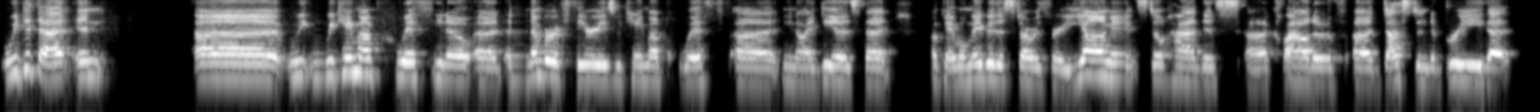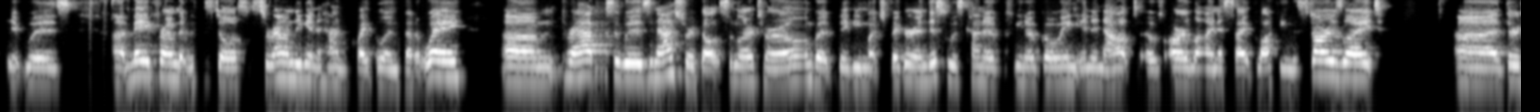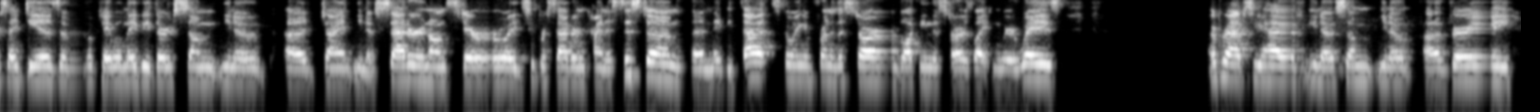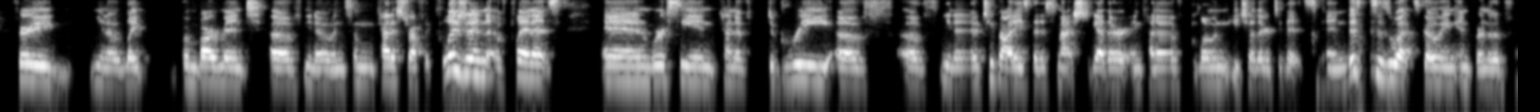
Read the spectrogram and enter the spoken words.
we did that, and uh, we we came up with you know a, a, number of theories. We came up with uh, you know ideas that okay, well maybe the star was very young and it still had this uh, cloud of uh, dust and debris that it was uh, made from that was still surrounding it and hadn't quite blown that away. Um, perhaps it was an asteroid belt similar to our own, but maybe much bigger. And this was kind of, you know, going in and out of our line of sight, blocking the star's light. Uh, there's ideas of okay, well maybe there's some you know uh, giant you know Saturn on steroids, super Saturn kind of system. Then maybe that's going in front of the star and blocking the star's light in weird ways. Or perhaps you have you know some you know uh, very very you know late bombardment of you know and some catastrophic collision of planets and we're seeing kind of debris of of you know two bodies that have smashed together and kind of blown each other to bits. And this is what's going in front of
